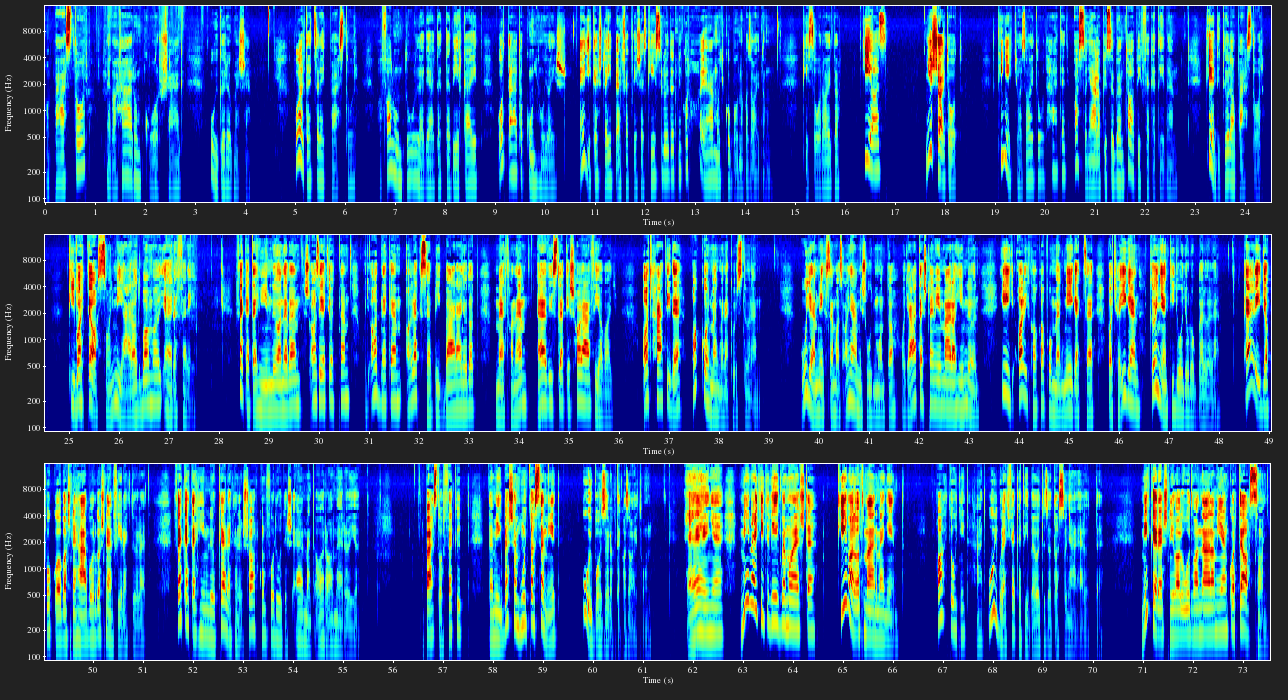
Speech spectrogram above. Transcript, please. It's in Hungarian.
A pásztor meg a három korság. Új görög mese. Volt egyszer egy pásztor. A falun túl legeltette birkáit, ott állt a kunyhója is. Egyik este éppen fekvéshez készülődött, mikor hallja hogy kobognak az ajtón. Kiszól rajta. Ki az? Nyiss ajtót! Kinyitja az ajtót, hát egy asszony áll a küszöbön, talpig feketében. Kérdi tőle a pásztor. Ki vagy te, asszony, mi járatban vagy erre felé? Fekete hímlő a nevem, és azért jöttem, hogy add nekem a legszebbik bárányodat, mert ha nem, elviszlek, és halálfia vagy. Add hát ide, akkor megmenekülsz tőlem. Úgy emlékszem, az anyám is úgy mondta, hogy átestem én már a himlőn, így alig kapom meg még egyszer, vagy ha igen, könnyen kigyógyulok belőle. Elrígy a pokolba, s ne háborgas, nem félek tőled. Fekete himlő kelletlenül sarkon fordult, és elment arra, amerről jött. Pásztor feküdt, de még be sem hunyta a szemét, újból zörögtek az ajtón. Ejnye, mi megy itt végbe ma este? Ki van ott már megint? Ajtót nyit, hát újból egy feketébe öltözött asszony áll előtte. Mi keresni valód van nálam ilyenkor, te asszony?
